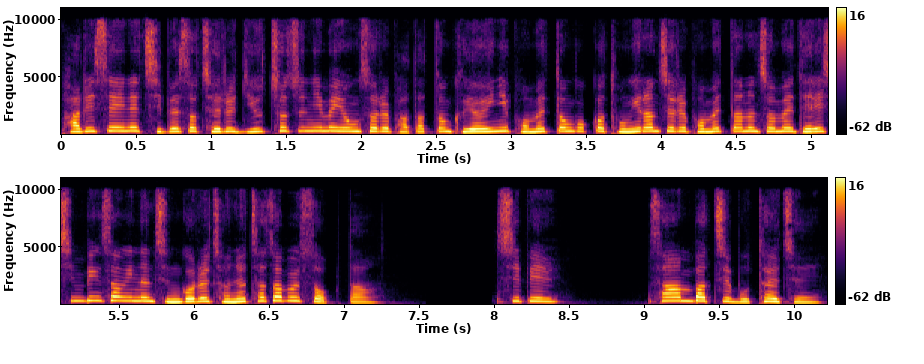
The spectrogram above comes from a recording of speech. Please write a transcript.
바리새인의 집에서 죄를 뉘우쳐 주님의 용서를 받았던 그 여인이 범했던 것과 동일한 죄를 범했다는 점에 대해 신빙성 있는 증거를 전혀 찾아볼 수 없다. 11. 사함받지 못할 죄.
